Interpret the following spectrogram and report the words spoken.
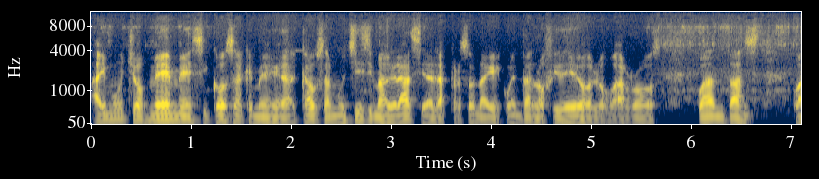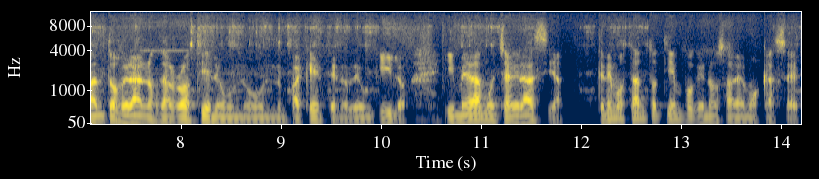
Hay muchos memes y cosas que me causan muchísima gracia las personas que cuentan los fideos, los arroz, cuántas, cuántos granos de arroz tiene un, paquete ¿no? de un kilo. Y me da mucha gracia. Tenemos tanto tiempo que no sabemos qué hacer.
